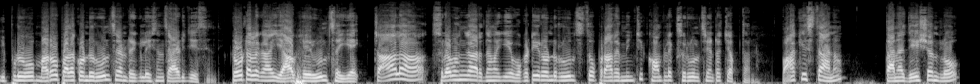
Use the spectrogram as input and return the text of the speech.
ఇప్పుడు మరో పదకొండు రూల్స్ అండ్ రెగ్యులేషన్స్ యాడ్ చేసింది. టోటల్గా యాభై రూల్స్ అయ్యాయి. చాలా సులభంగా అర్థమయ్యే ఒకటి రెండు రూల్స్తో ప్రారంభించి కాంప్లెక్స్ రూల్స్ ఏంటో చెప్తాను. పాకిస్తాన్ తన దేశంలో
